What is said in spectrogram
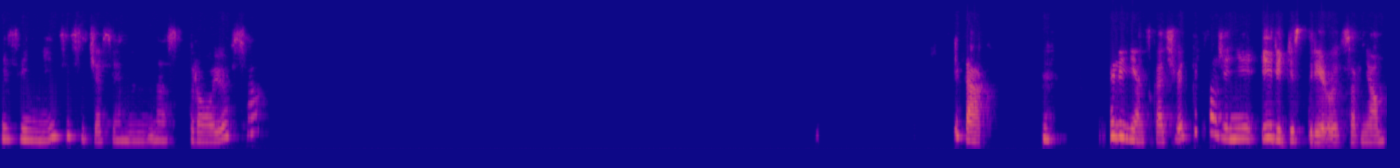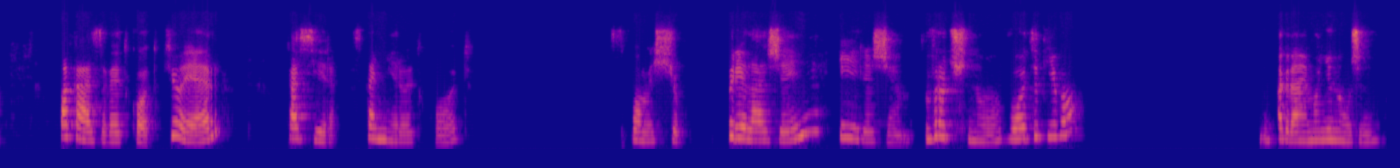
Извините, сейчас я настрою все. Итак, клиент скачивает приложение и регистрируется в нем. Показывает код QR, Кассир сканирует код с помощью приложения или же вручную вводит его, когда ему не нужен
